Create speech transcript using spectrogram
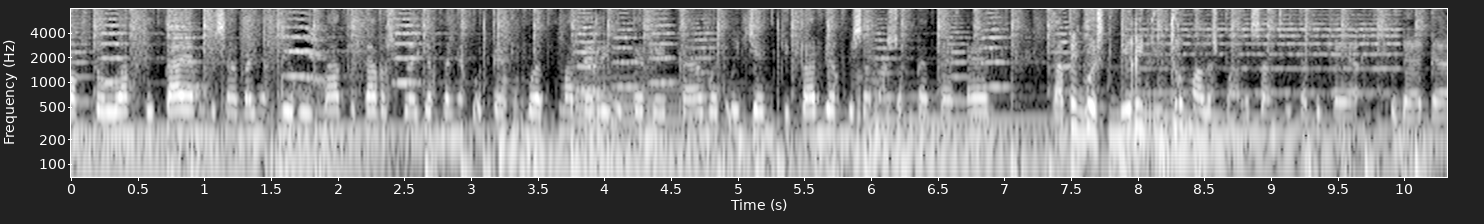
waktu luang kita yang bisa banyak di rumah. Kita harus belajar banyak UT, buat materi UTBK buat ujian kita biar bisa masuk PTN tapi gue sendiri jujur males-malesan sih tapi kayak udah ada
